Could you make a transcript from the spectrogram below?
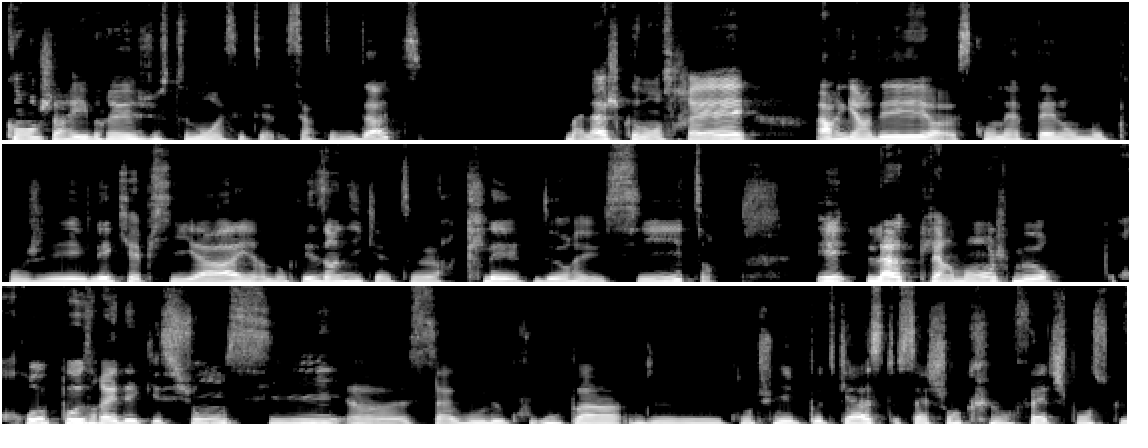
quand j'arriverai justement à cette, certaines dates, bah là, je commencerai à regarder ce qu'on appelle en mode projet les KPI, hein, donc les indicateurs clés de réussite. Et là, clairement, je me reposerai des questions si ça vaut le coup ou pas de continuer le podcast, sachant que en fait, je pense que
